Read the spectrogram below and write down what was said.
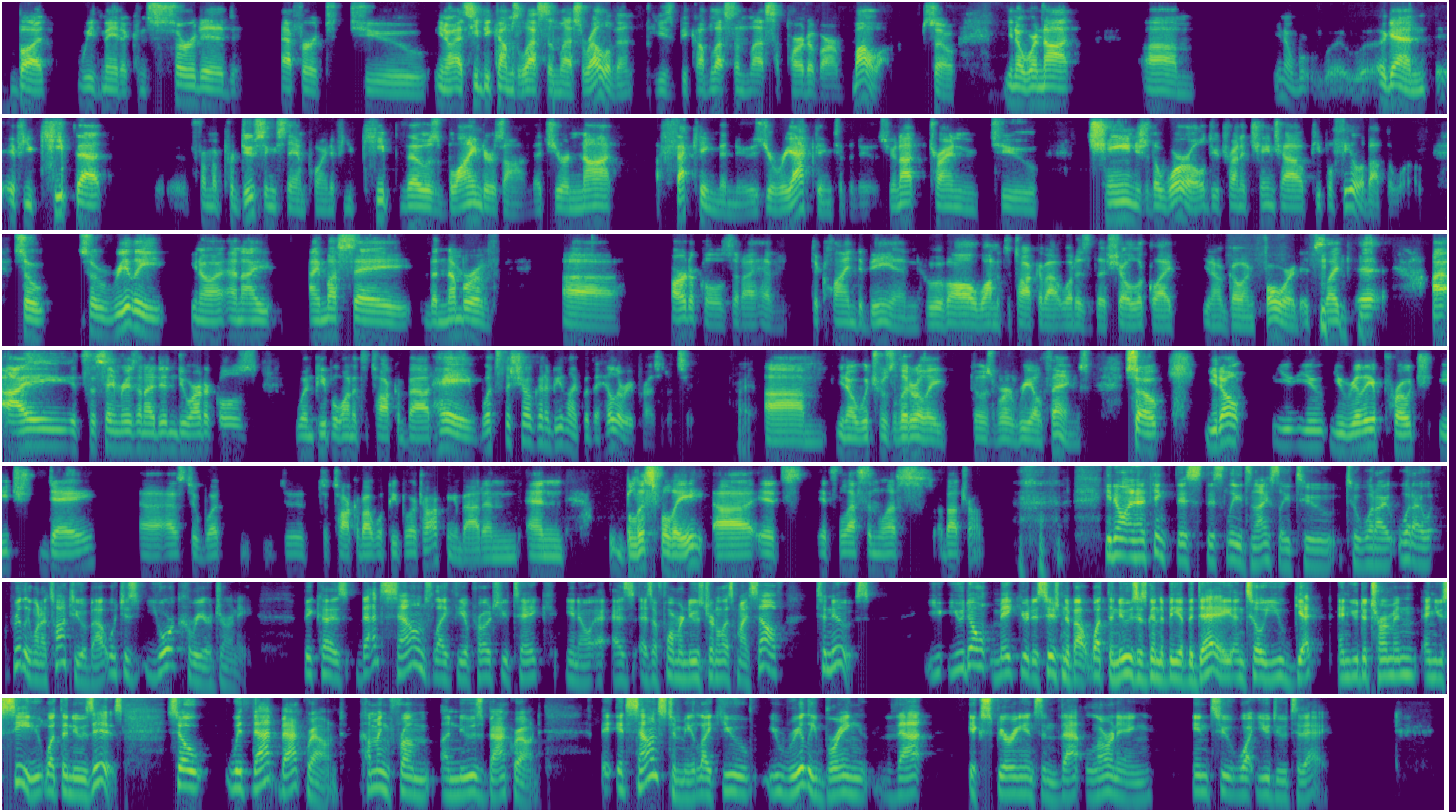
but we've made a concerted effort to, you know, as he becomes less and less relevant, he's become less and less a part of our monologue. So, you know, we're not, um, you know, again, if you keep that from a producing standpoint, if you keep those blinders on, that you're not affecting the news, you're reacting to the news. You're not trying to change the world, you're trying to change how people feel about the world. So, so really, you know, and I I must say the number of uh, articles that I have declined to be in who have all wanted to talk about what does the show look like, you know, going forward. It's like it, eh, I, I, it's the same reason I didn't do articles when people wanted to talk about, hey, what's the show going to be like with the Hillary presidency? Right. Um, you know, which was literally those were real things. So you don't you you you really approach each day uh, as to what to, to, talk about what people are talking about and and blissfully uh, it's it's less and less about trump you know, and I think this this leads nicely to to what I what I really want to talk to you about, which is your career journey, because that sounds like the approach you take. You know, as as a former news journalist myself, to news. You, you don't make your decision about what the news is going to be of the day until you get and you determine and you see what the news is. So, with that background, coming from a news background, it, sounds to me like you you really bring that experience and that learning into what you do today.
